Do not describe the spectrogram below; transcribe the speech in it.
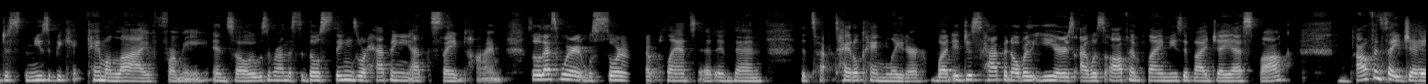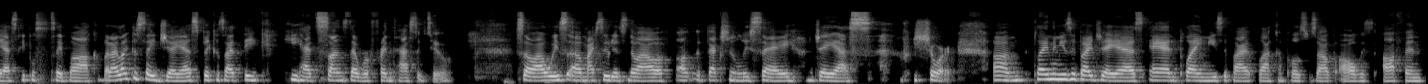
just the music became, came alive for me, and so it was around this. Those things were happening at the same time, so that's where it was sort of planted, and then the t- title came later. But it just happened over the years. I was often playing music by J.S. Bach. I often say J.S. People say Bach, but I like to say J.S. because I think he had sons that were fantastic too. So I always uh, my students know I affectionately say J.S. for short. Um, playing the music by JS and playing music by Black composers. I've always often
